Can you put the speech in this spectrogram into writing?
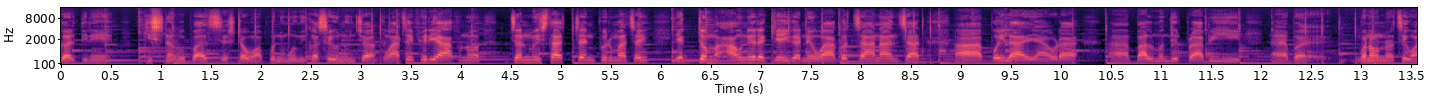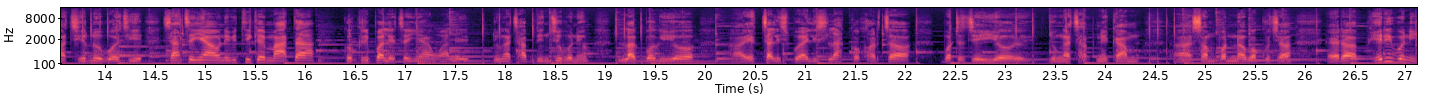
गरिदिने कृष्ण गोपाल श्रेष्ठ उहाँ पनि मुमी कसै हुनुहुन्छ? उहाँ चाहिँ फेरि आफ्नो जन्मस्थान चैनपुरमा चाहिँ एकदम आउने र केही गर्ने उहाँको चाहना अनुसार आ, पहिला यहाँ एउटा बाल मन्दिर प्रावि बनाउन चाहिँ उहाँ छिर्नु भएपछि साँच्चै यहाँ आउने बित्तिकै माताको कृपाले चाहिँ यहाँ उहाँले ढुङ्गा छापिदिन्छु भन्यो। लगभग यो एकचालिस बयालिस लाखको खर्चबाट चाहिँ यो ढुङ्गा छाप्ने काम सम्पन्न भएको छ। र फेरि पनि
